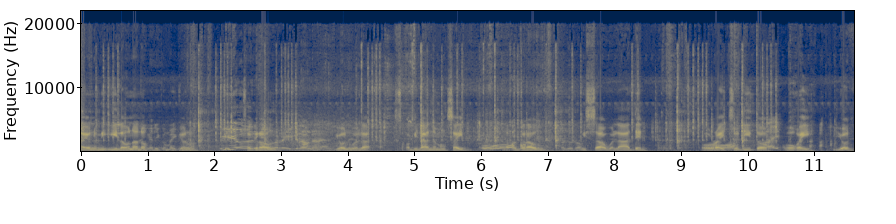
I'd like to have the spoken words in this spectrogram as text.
Ngayon umiilaw na no. Yun oh. Sa ground. ground na yan. Yun wala. Sa kabila namang side. Oh. Naka-ground. Isa wala din. Alright, so dito, okay. Yun.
